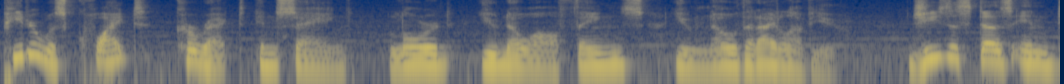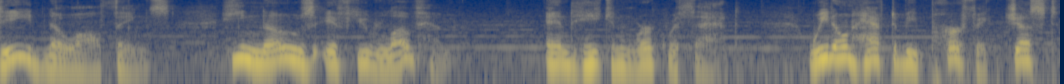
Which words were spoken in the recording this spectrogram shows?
Peter was quite correct in saying, Lord, you know all things. You know that I love you. Jesus does indeed know all things. He knows if you love him, and he can work with that. We don't have to be perfect, just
